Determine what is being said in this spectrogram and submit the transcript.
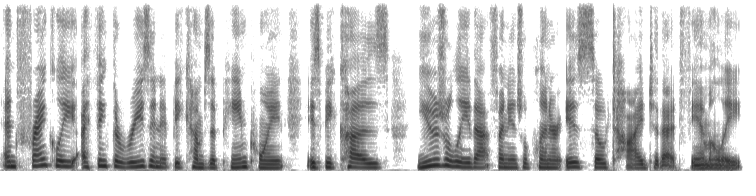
And frankly, I think the reason it becomes a pain point is because usually that financial planner is so tied to that family.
